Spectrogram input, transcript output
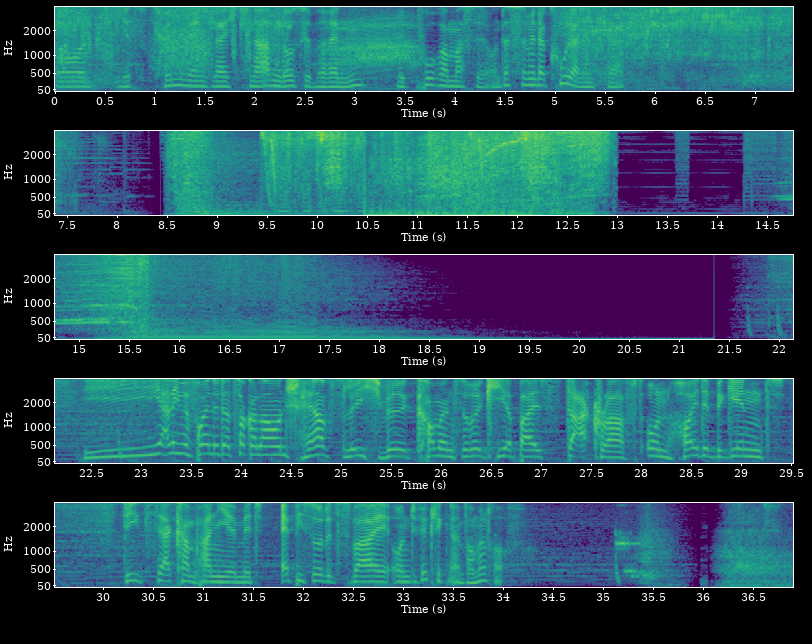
Und jetzt können wir ihn gleich gnadenlos überrennen. Mit purer Masse. Und das ist dann wieder cool an dem Zerg. Ja, liebe Freunde der Zocker Lounge, herzlich willkommen zurück hier bei StarCraft und heute beginnt die Zerg-Kampagne mit Episode 2 und wir klicken einfach mal drauf.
